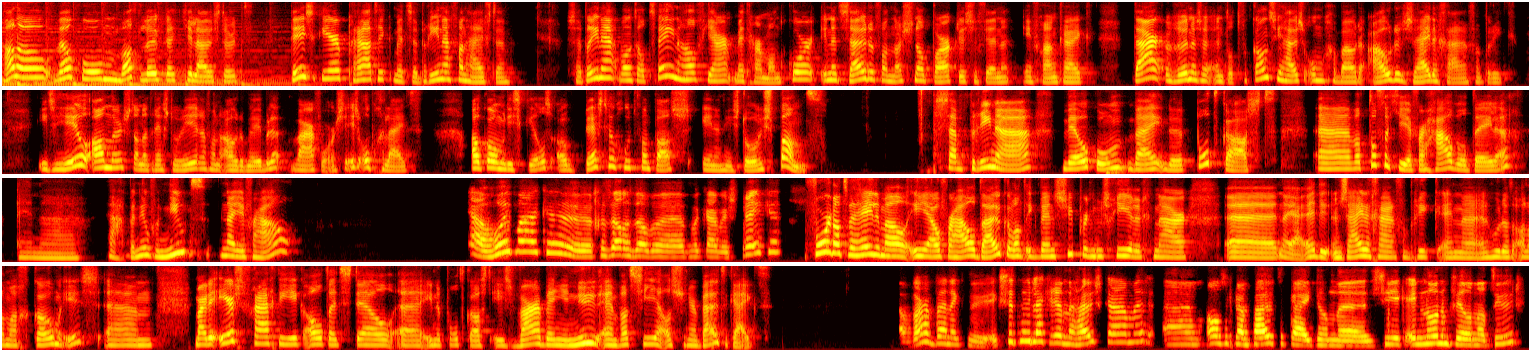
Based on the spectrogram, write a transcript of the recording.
Hallo, welkom. Wat leuk dat je luistert. Deze keer praat ik met Sabrina van Hijften. Sabrina woont al 2,5 jaar met haar man Cor in het zuiden van National Park de Cevennes in Frankrijk. Daar runnen ze een tot vakantiehuis omgebouwde oude zijdegarenfabriek. Iets heel anders dan het restaureren van oude meubelen, waarvoor ze is opgeleid. Al komen die skills ook best heel goed van pas in een historisch pand. Sabrina, welkom bij de podcast. Uh, wat tof dat je je verhaal wilt delen. En uh, ja, ik ben heel benieuwd naar je verhaal. Ja, hoi maken. Gezellig dat we elkaar weer spreken. Voordat we helemaal in jouw verhaal duiken, want ik ben super nieuwsgierig naar uh, nou ja, een zijdegarenfabriek en, uh, en hoe dat allemaal gekomen is. Um, maar de eerste vraag die ik altijd stel uh, in de podcast is: waar ben je nu en wat zie je als je naar buiten kijkt? Waar ben ik nu? Ik zit nu lekker in de huiskamer. Um, als ik naar buiten kijk, dan zie ik enorm veel natuur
